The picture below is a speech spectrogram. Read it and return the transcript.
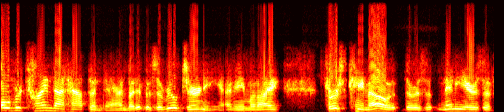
Over time, that happened, Anne, but it was a real journey. I mean, when I first came out, there was many years of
